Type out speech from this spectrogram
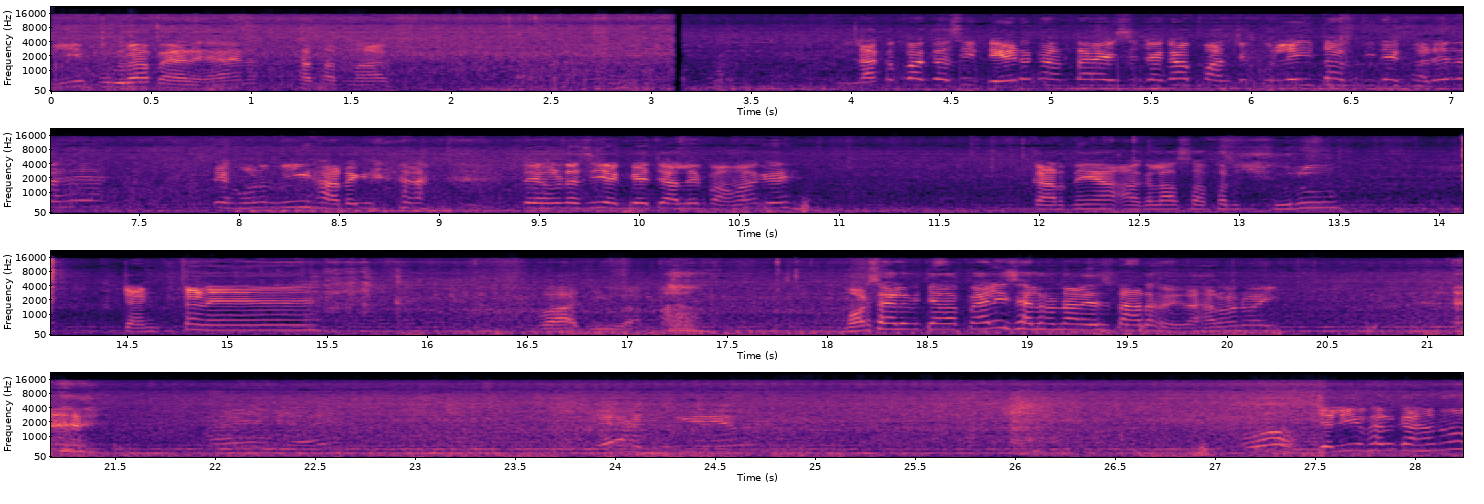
ਮੀਂਹ ਪੂਰਾ ਪੈ ਰਿਹਾ ਹੈ ਨਾ, ਖਤਰਨਾਕ। ਲਗਭਗ ਅਸੀਂ ਡੇਢ ਘੰਟਾ ਇਸ ਜਗ੍ਹਾ ਪੰਚਕੂਲੇ ਦੀ ਧਰਤੀ ਤੇ ਖੜੇ ਰਹੇ ਤੇ ਹੁਣ ਮੀਂਹ ਹਟ ਗਿਆ ਤੇ ਹੁਣ ਅਸੀਂ ਅੱਗੇ ਚਾਲੇ ਪਾਵਾਂਗੇ। ਕਰਦੇ ਹਾਂ ਅਗਲਾ ਸਫ਼ਰ ਸ਼ੁਰੂ। ਟੈਂਟਣ ਵਾਹ ਜੀ ਵਾਹ। ਮੋਟਰਸਾਈਕਲ ਵਿਚਾਰਾ ਪਹਿਲੀ ਸੈਲਫ ਨਾਲੇ ਸਟਾਰਟ ਹੋਇਆ, ਹਰਮਨ ਭਾਈ ਚਲਿਏ ਫਿਰ ਕਹਾਂ ਨੂੰ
